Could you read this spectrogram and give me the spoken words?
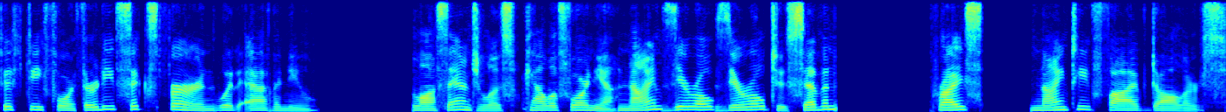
5436 Fernwood Avenue, Los Angeles, California 90027. Price, $95.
